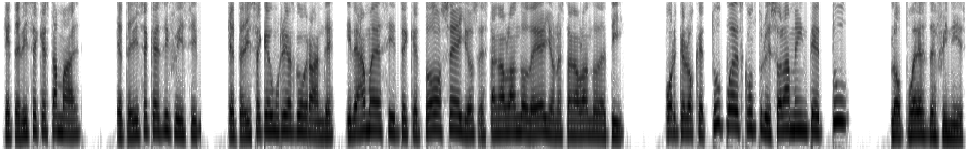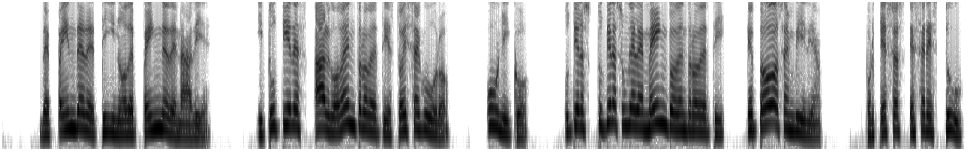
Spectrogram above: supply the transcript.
que te dicen que está mal, que te dice que es difícil, que te dice que es un riesgo grande. Y déjame decirte que todos ellos están hablando de ellos, no están hablando de ti. Porque lo que tú puedes construir, solamente tú lo puedes definir. Depende de ti, no depende de nadie. Y tú tienes algo dentro de ti, estoy seguro, único, Tú tienes, tú tienes un elemento dentro de ti que todos envidian, porque eso es, ese eres tú.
